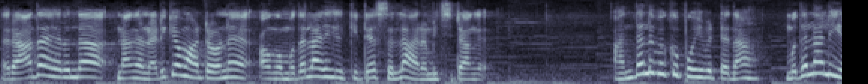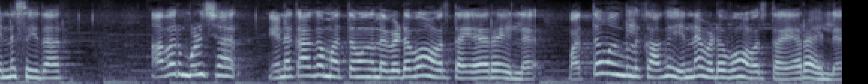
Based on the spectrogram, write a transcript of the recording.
ராதா இருந்தா நாங்கள் நடிக்க மாட்டோம்னு அவங்க முதலாளிகள் கிட்ட சொல்ல ஆரம்பிச்சிட்டாங்க. அந்த அளவுக்கு போய்விட்டதா? முதலாளி என்ன செய்தார்? அவர் முழிச்சார். எனக்காக மற்றவங்களை விடவும் அவர் தயாரா இல்லை. மற்றவங்களுக்காக என்ன விடவும் அவர் தயாரா இல்லை.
